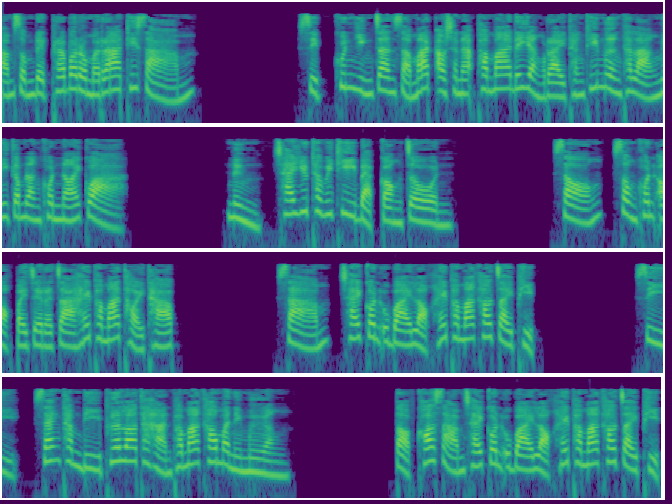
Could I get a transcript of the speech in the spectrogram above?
3 สมเด็จพระบรมราชที่สาม 10. คุณหญิงจันสามารถเอาชนะพม่าได้อย่างไรทั้งที่เมืองถลางมีกำลังคนน้อยกว่า 1. ใช้ยุทธวิธีแบบกองโจร 2. ส่งคนออกไปเจรจาให้พม่าถอยทัพ 3. ใช้กลอุบายหลอกให้พม่าเข้าใจผิด 4. แซงทำดีเพื่อล่อทหารพม่าเข้ามาในเมือง ตอบข้อ 3 ใช้กลอุบายหลอกให้พม่าเข้าใจผิด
